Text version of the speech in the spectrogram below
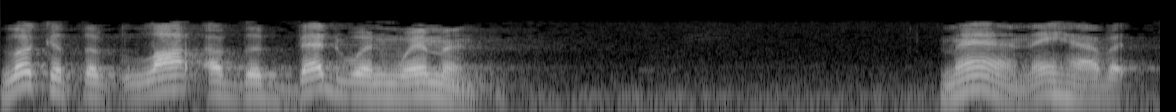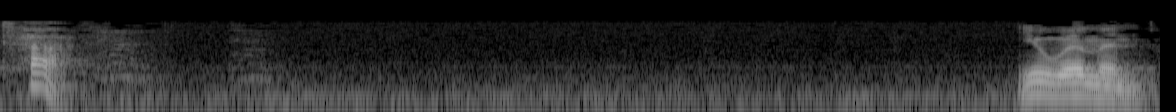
Look at the lot of the Bedouin women. Man, they have it tough. You women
